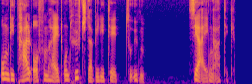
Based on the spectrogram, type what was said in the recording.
um die Taloffenheit und Hüftstabilität zu üben. Sehr eigenartig.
